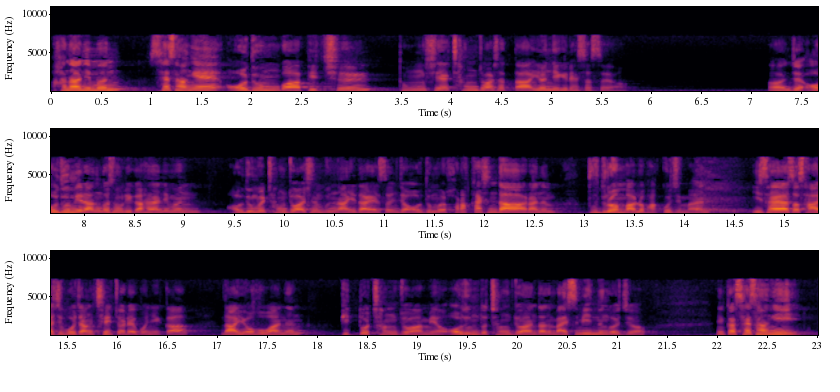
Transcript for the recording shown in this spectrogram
하나님은 세상에 어둠과 빛을 동시에 창조하셨다 이런 얘기를 했었어요. 어, 이제 어둠이라는 것은 우리가 하나님은 어둠을 창조하시는 분은 아니다 해서 이제 어둠을 허락하신다라는 부드러운 말로 바꾸지만 이사야서 45장 7절에 보니까 나 여호와는 빛도 창조하며 어둠도 창조한다는 말씀이 있는 거죠. 그러니까 세상이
